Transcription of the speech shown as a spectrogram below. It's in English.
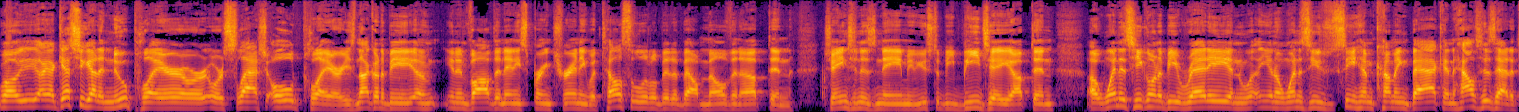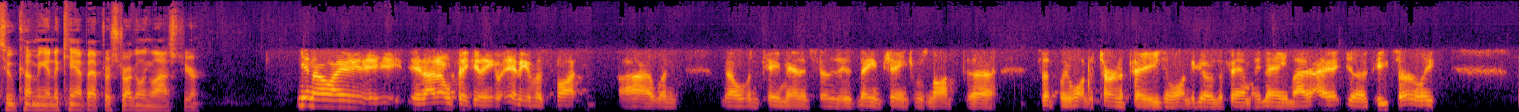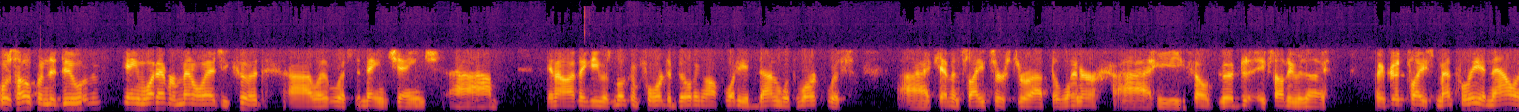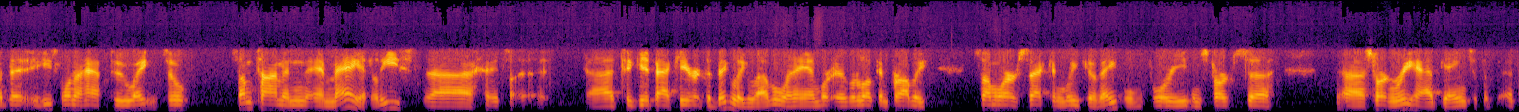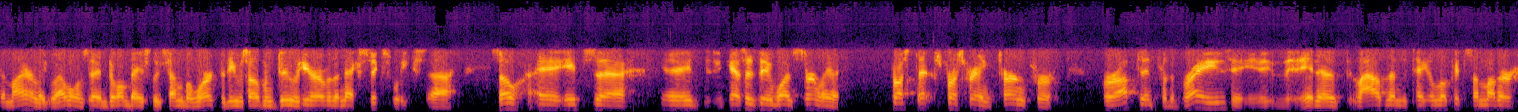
Well, I guess you got a new player or, or slash old player. He's not going to be um, involved in any spring training. But tell us a little bit about Melvin Upton changing his name. He used to be B.J. Upton. Uh, when is he going to be ready? And you know, when does you see him coming back? And how's his attitude coming into camp after struggling last year? You know, I and I don't think any any of us thought uh, when Melvin came in and said that his name change was not uh, simply wanting to turn the page and wanting to go to the family name. I, I you know, he certainly was hoping to do gain whatever mental edge he could uh, with, with the name change. Um, you know, I think he was looking forward to building off what he had done with work with uh, Kevin Seitzer throughout the winter. Uh, he felt good. He felt he was in a, a good place mentally, and now he's going to have to wait until sometime in, in May at least. Uh, it's uh, to get back here at the big league level, and, and we're, we're looking probably somewhere second week of April before he even starts. Uh, uh, starting rehab games at the at the minor league level and doing basically some of the work that he was hoping to do here over the next six weeks. Uh, so uh, it's uh, it, I guess it, it was certainly a frustrating turn for for Upton for the Braves. It, it allows them to take a look at some other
